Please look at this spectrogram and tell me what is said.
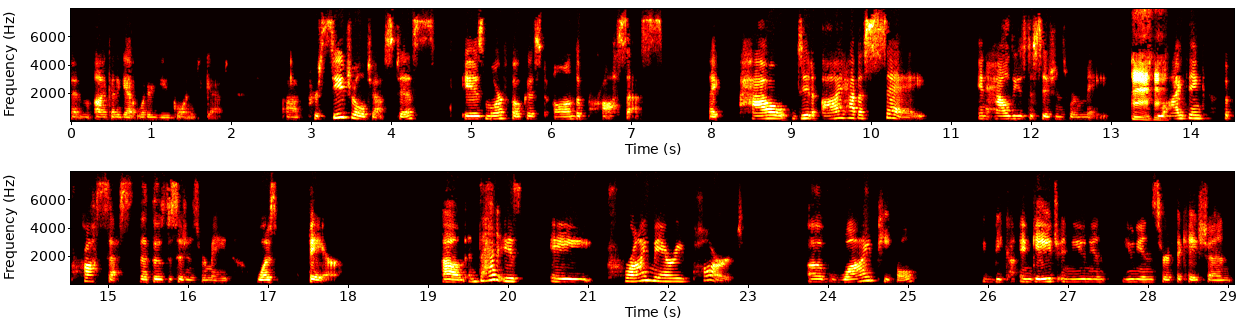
am I going to get? What are you going to get? Uh, procedural justice is more focused on the process. Like, how did I have a say in how these decisions were made? Mm-hmm. Do I think the process that those decisions were made was fair? Um, and that is a primary part of why people engage in union union certification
